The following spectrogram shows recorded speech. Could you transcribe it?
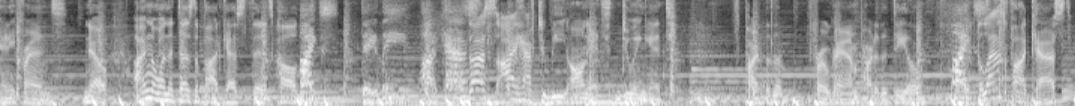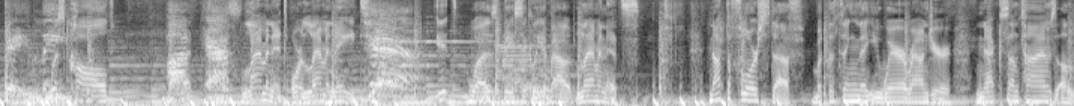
any friends. No, I'm the one that does the podcast, then it's called Mike's Daily Podcast. Thus, I have to be on it, doing it. It's part of the program, part of the deal. Mike's The last podcast Daily was called Podcast. Laminate or Laminate. Yeah! It was basically about laminates. Not the floor stuff, but the thing that you wear around your neck sometimes. Uh,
